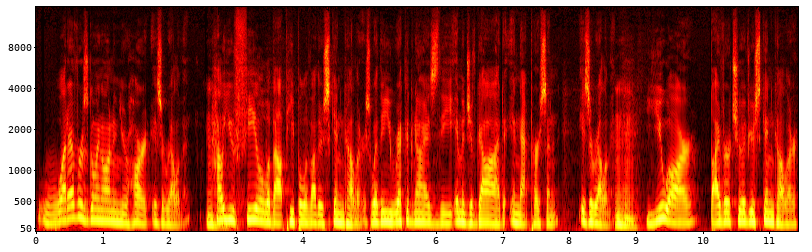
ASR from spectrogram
whatever's going on in your heart is irrelevant. How mm-hmm. you feel about people of other skin colors, whether you recognize the image of God in that person, is irrelevant. Mm-hmm. You are, by virtue of your skin color,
